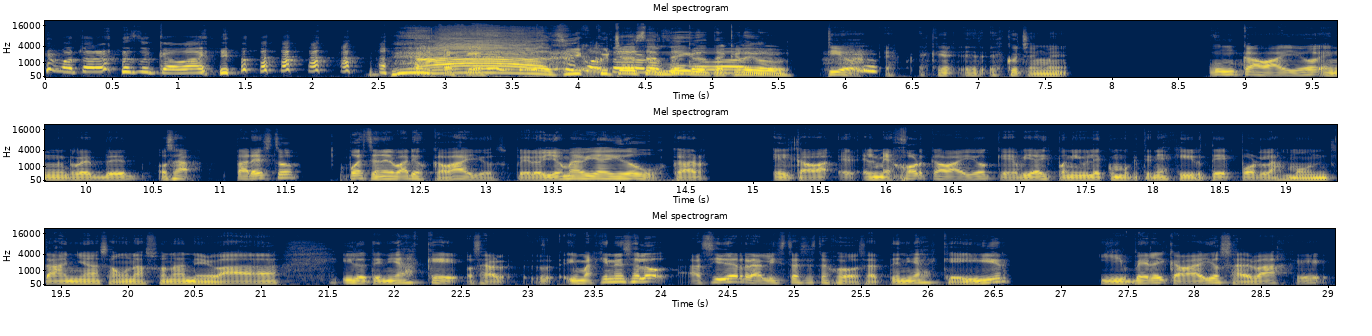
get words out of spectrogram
que mataron a su caballo. Ah, sí, escuché esa anécdota, creo. Tío, es, es que, es- escúchenme. Un caballo en Red Dead. O sea, para esto puedes tener varios caballos, pero yo me había ido a buscar el, mejor caballo que había disponible, como que tenías que irte por las montañas a una zona nevada y lo tenías que. O sea, imagínenselo, así de realista es este juego. O sea, tenías que ir y ver el caballo salvaje,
